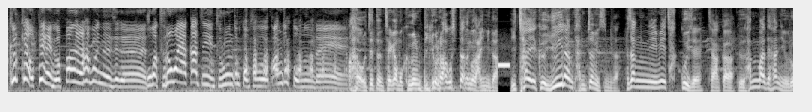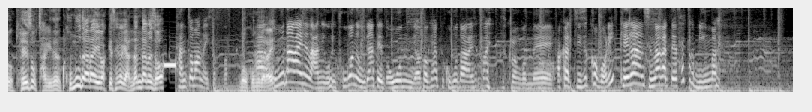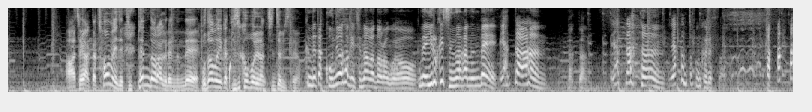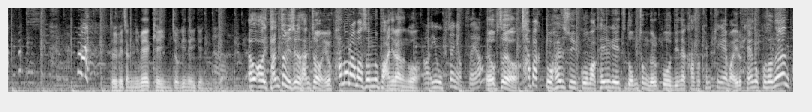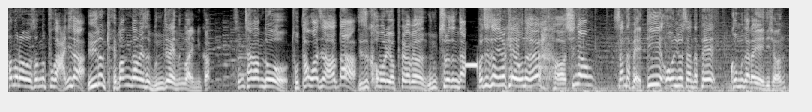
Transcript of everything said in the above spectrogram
그렇게 어필을 몇 번을 하고 있는데 지금 뭐가 들어와야까지 들어온 적도 없고 깐 적도 없는데 아, 어쨌든 제가 뭐 그걸 비교를 하고 싶다는 건 아닙니다. 이 차의 그 유일한 단점이 있습니다. 회장님이 자꾸 이제 제가 아까 그 한마디 한 이후로 계속 자기는 고무다라이밖에 생각이 안 난다면서 단점 하나 있었어 뭐 고무다라이? 아, 고무다라이는 아니고 그거는 우리한테 온 녀석이 하필 고무다라이 색상이라서 그런 건데 아까 디스커버리? 걔가 지나갈 때 살짝 민망해 아 제가 아까 처음에 이제 디펜더라 그랬는데 보다 보니까 디스커버리랑 진짜 비슷해요. 근데 딱 그 녀석이 지나가더라고요 근데 이렇게 지나가는데 약간 약간 약간 약간 조금 그랬어 저희 회장님의 개인적인 의견입니다. 어, 어, 단점 있습니다 단점 이거 파노라마 썬루프 아니라는 거 어, 이거 옵션이 없어요? 네, 없어요. 차박도 할 수 있고 막 테일게이트도 엄청 넓고 니네 가서 캠핑해 막 이렇게 해놓고서는 파노라마 선루프가 아니다. 이런 개방감에서 문제가 있는 거 아닙니까? 승차감도 좋다고 하진 않았다. 디스커버리 옆에 가면 움츠러든다. 어쨌든 이렇게 오늘 어, 신형 산타페 D 올류 산타페 고무다라의 에디션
